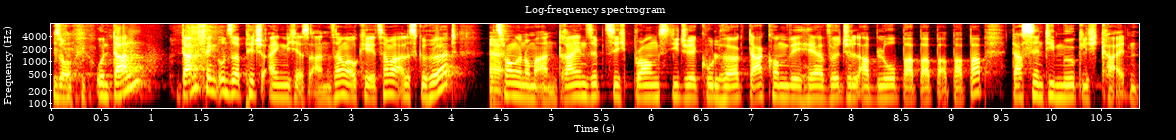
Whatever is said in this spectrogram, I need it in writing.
So, und dann, dann fängt unser Pitch eigentlich erst an. Sagen wir, okay, jetzt haben wir alles gehört, jetzt Ja. fangen wir nochmal an. 73, Bronx, DJ Cool Herc, da kommen wir her, Virgil Abloh, bap, bap, bap, bap, bap. Das sind die Möglichkeiten.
